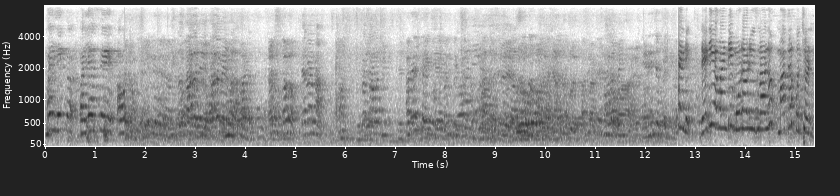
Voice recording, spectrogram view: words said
मैं एक भैया से और రండి రెడీ అవ్వండి మూడవ డివిజన్ వాళ్ళు మాత్రం కూర్చోండి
